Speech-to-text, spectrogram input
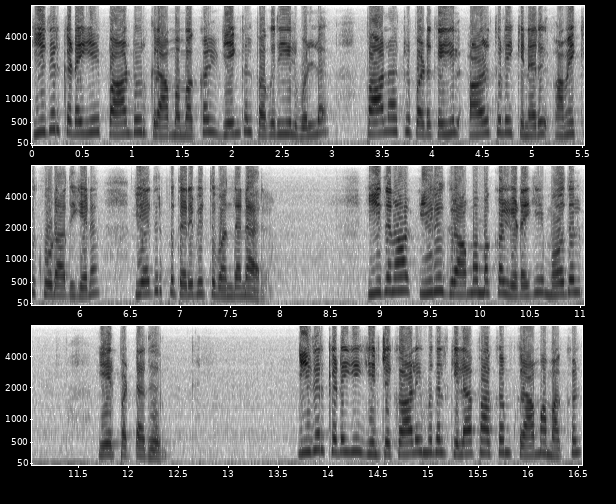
இதற்கிடையே பாண்டூர் கிராம மக்கள் எங்கள் பகுதியில் உள்ள பாலாற்று படுகையில் ஆழ்துளை கிணறு அமைக்கக்கூடாது என எதிர்ப்பு தெரிவித்து வந்தனர். இதனால் இரு கிராம மக்கள் இடையே மோதல் ஏற்பட்டது. இதற்கிடையே இன்று காலை முதல் கிளாப்பாக்கம் கிராம மக்கள்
